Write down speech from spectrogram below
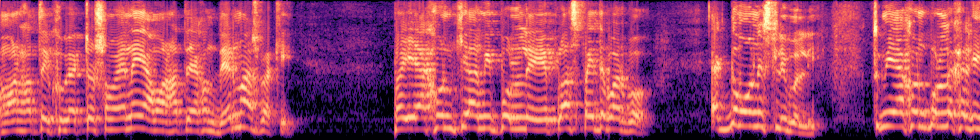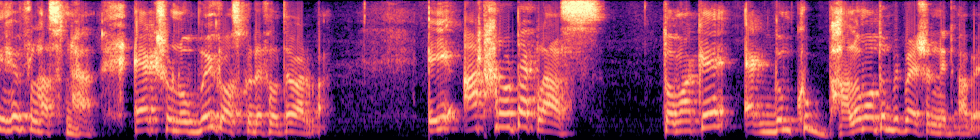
আমার হাতে খুব একটা সময় নেই, আমার হাতে এখন দেড় মাস বাকি। ভাই, এখন কি আমি পড়লে এ প্লাস পাইতে পারব? একদম অনেস্টলি বলি, তুমি এখন পড়লে খালি এ প্লাস না, একশো নব্বই ক্রস করে ফেলতে পারবা। এই আঠারোটা ক্লাস তোমাকে একদম খুব ভালো মতন প্রিপারেশন নিতে হবে।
